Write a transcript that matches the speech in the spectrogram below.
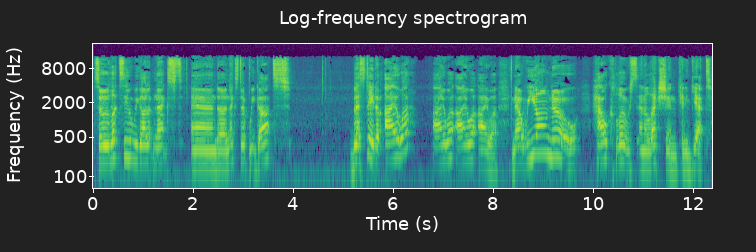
So let's see what we got up next. And uh, next up, we got blessed state of Iowa. Iowa, Iowa, Iowa. Now, we all know how close an election can get,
